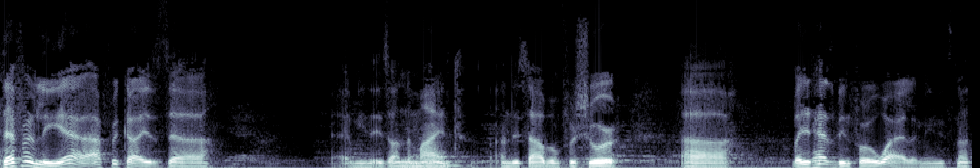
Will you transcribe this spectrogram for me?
definitely, yeah, Africa is, uh, I mean, is on the mind on this album for sure. Uh, but it has been for a while. I mean, it's not,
